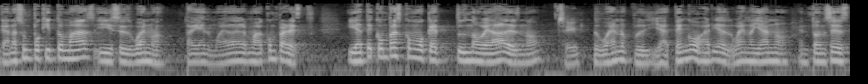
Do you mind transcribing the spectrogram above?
ganas un poquito más y dices, bueno, está bien, voy a, me voy a comprar esto y ya te compras como que tus novedades, ¿no? Sí. Pues bueno, pues ya tengo varias, bueno, ya no. Entonces,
